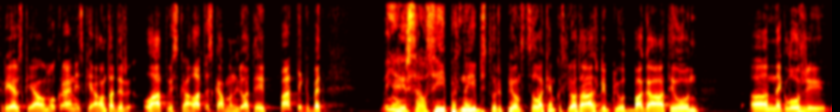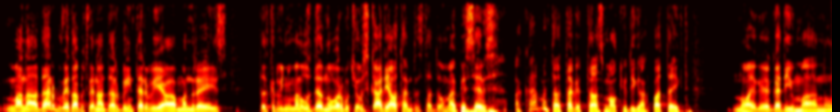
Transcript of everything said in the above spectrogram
krieviskajā un ukrainiskajā, un tad ir latviskā. Latviskā man ļoti patika, bet viņai ir savas īpatnības. Tur ir pilns cilvēkiem, kas ļoti ātri grib kļūt bagāti. Un, uh, negluži manā darba vietā, bet vienā darba intervijā man reiz. Tad, kad viņi man uzdeva, nu, varbūt jums kādi jautājumi, tad es domāju pie sevis, kā man tā tagad tā smalkjūtīgāk pateikt. No, nu, ja gadījumā nu,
